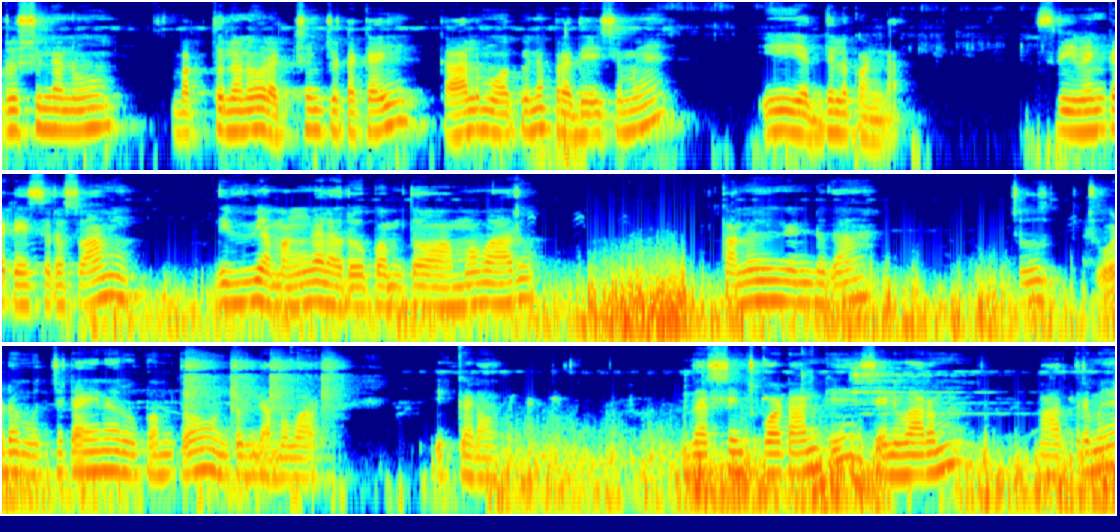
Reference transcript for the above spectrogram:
ఋషులను భక్తులను రక్షించుటకై కాలు మోపిన ప్రదేశమే ఈ ఎద్దుల కొండ. శ్రీ వెంకటేశ్వర స్వామి దివ్య మంగళ రూపంతో అమ్మవారు కనుల నిండుగా చూ చూడముచ్చటైన రూపంతో ఉంటుంది అమ్మవారు. ఇక్కడ దర్శించుకోవటానికి శనివారం మాత్రమే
